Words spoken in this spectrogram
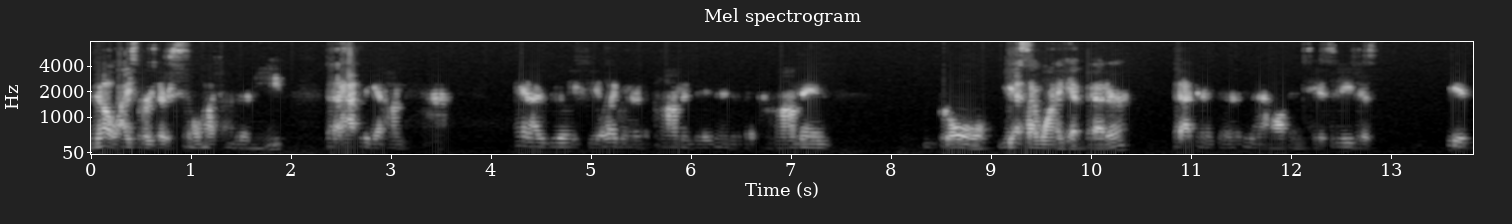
know icebergs, there's so much underneath that has to get unpacked and I really feel like when there's a common vision, there's a common goal, yes, I want to get better, that transparency and that authenticity just gives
